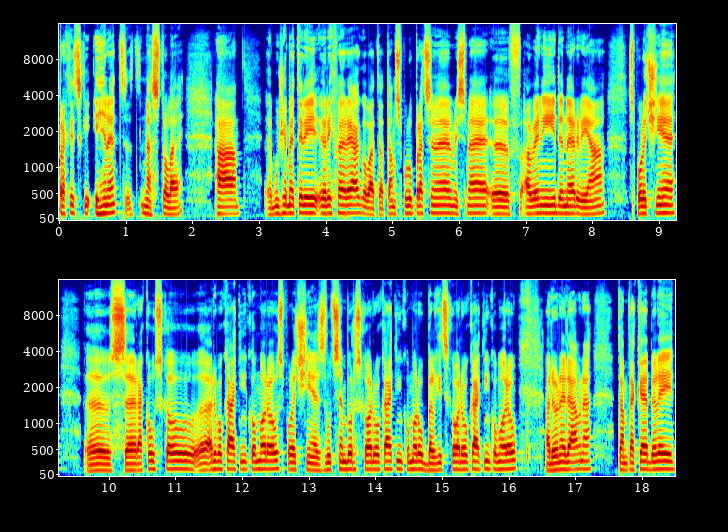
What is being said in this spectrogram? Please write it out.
prakticky i hned na stole a můžeme tedy rychle reagovat. A tam spolupracujeme, my jsme eh, v Avenue de Nervia společně eh, s Rakouskou advokátní komorou, společně s Lucemburskou advokátní komorou, Belgickou advokátní komorou a donedávna tam také byly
